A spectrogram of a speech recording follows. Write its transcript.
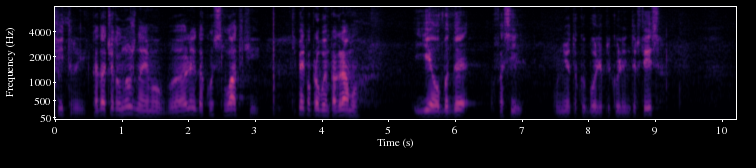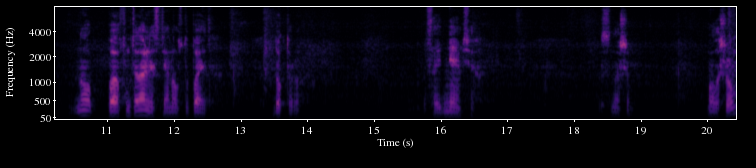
хитрый. Когда что-то нужно ему, блин, такой сладкий. Теперь попробуем программу EOBD Facil. У нее такой более прикольный интерфейс. Но по функциональности она уступает доктору. Соединяемся с нашим малышом.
